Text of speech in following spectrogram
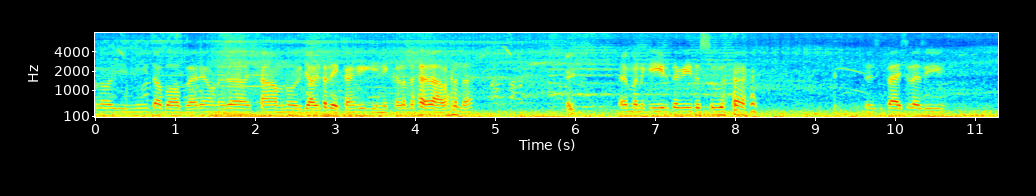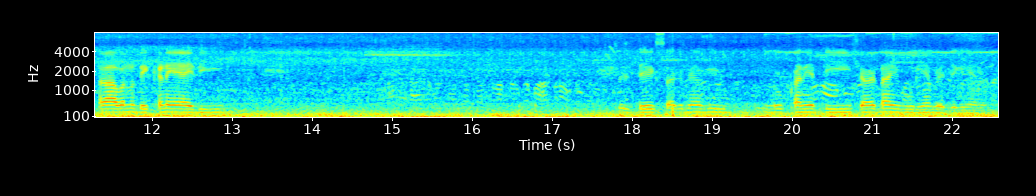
ਲਓ ਜੀ, ਮੀਂਹ ਤਾਂ ਬਹੁਤ ਬਹਿ ਰਿਹਾ, ਹੁਣ ਇਹਦਾ ਸ਼ਾਮ ਨੂੰ ਰਿਜ਼ਲਟ ਦੇਖਾਂਗੇ ਕੀ ਨਿਕਲਦਾ ਰਾਵਣ ਦਾ। ਇਹ ਮਨਕੀਰਤ ਵੀ ਦੱਸੂਗਾ ਤੇ ਸਪੈਸ਼ਲ ਅਸੀਂ ਰਾਵਣ ਨੂੰ ਦੇਖਣੇ ਆਏ ਦੀ ਤੁਸੀਂ ਦੇਖ ਸਕਦੇ ਹੋ ਕਿ ਲੋਕਾਂ ਦੀਆਂ ਟੀ-ਸ਼ਰਟਾਂ ਵੀ ਪੂਰੀਆਂ ਭਿੱਜ ਗਈਆਂ ਨੇ।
